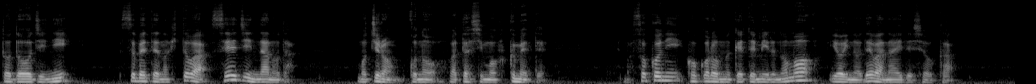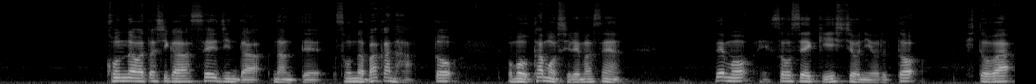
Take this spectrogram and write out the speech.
と同時に、すべての人は聖人なのだ。もちろん、この私も含めて、そこに心を向けてみるのも良いのではないでしょうか。こんな私が聖人だなんてそんなバカなと思うかもしれません。でも創世記一章によると人は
